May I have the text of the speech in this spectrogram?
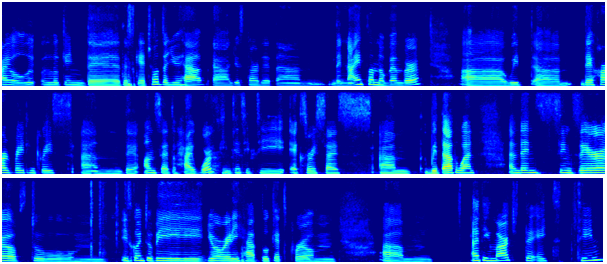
I look looking the the schedule that you have. Uh, you started on the 9th of November uh, with um, the heart rate increase and the onset of high work intensity exercise um, with that one, and then since there to um, it's going to be you already have booked from um, I think March the 18th.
